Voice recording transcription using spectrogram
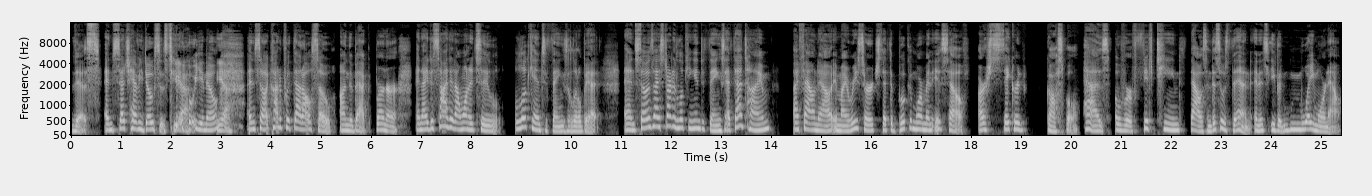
this and such heavy doses too, Yeah. you know? Yeah. And so I kind of put that also on the back burner. And I decided I wanted to look into things a little bit. And so as I started looking into things at that time, I found out in my research that the Book of Mormon itself, our sacred gospel, has over 15,000. This was then, and it's even way more now.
